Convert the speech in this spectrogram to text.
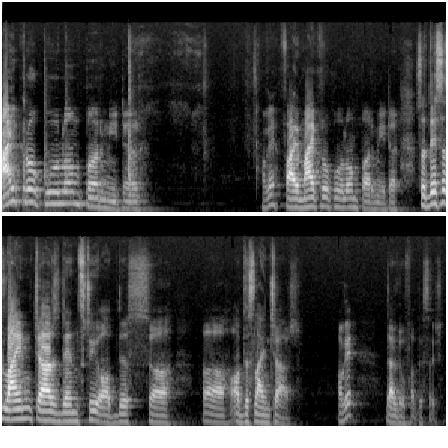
microcoulomb per meter. Okay 5 microcoulomb per meter. So this is line charge density of this uh, uh, of this line charge. Okay that'll do for this session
